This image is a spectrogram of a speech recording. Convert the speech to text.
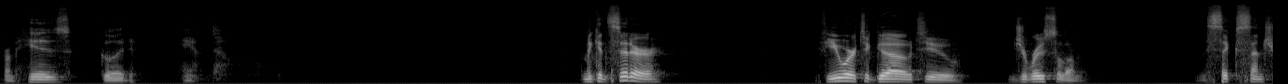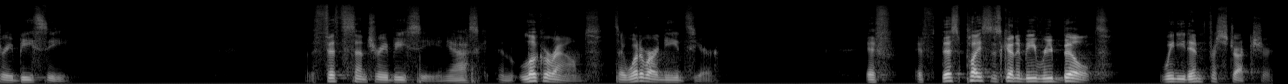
from his good hand. I mean, consider if you were to go to Jerusalem in the 6th century BC, or the 5th century BC, and you ask and look around, say, what are our needs here? if, if this place is going to be rebuilt, we need infrastructure.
